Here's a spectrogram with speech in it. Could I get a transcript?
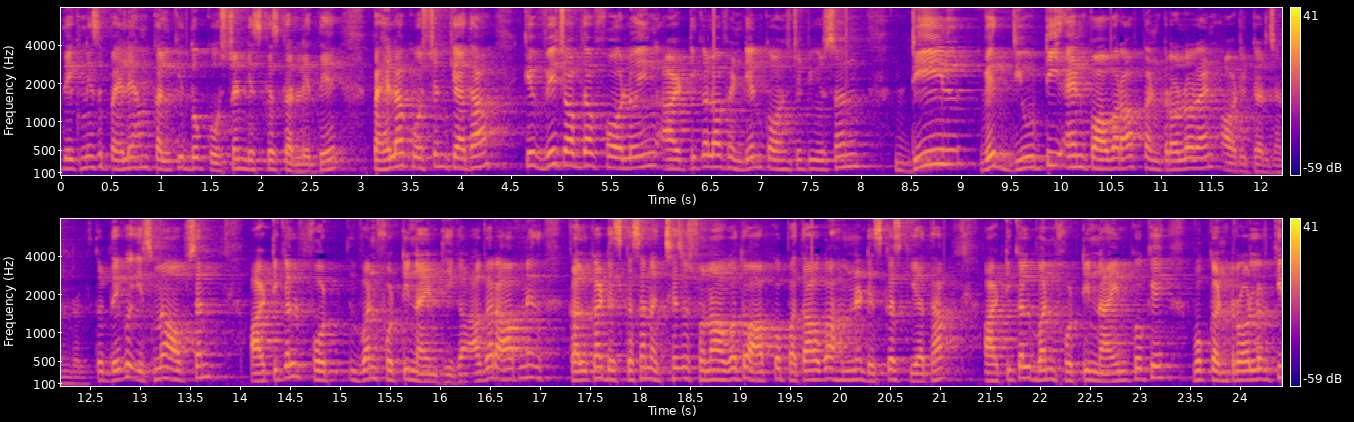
देखने से पहले हम कल के दो क्वेश्चन डिस्कस कर लेते हैं। पहला क्वेश्चन क्या था कि which of the following article of Indian constitution deal with duty and power of controller and auditor general तो देखो, इसमें option article one forty nine ठीक है। अगर आपने कल का डिस्कशन अच्छे से सुना होगा तो आपको पता होगा, हमने डिस्कस किया था आर्टिकल वन फोर्टी नाइन को कि वो कंट्रोलर की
